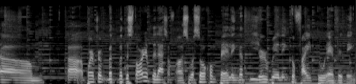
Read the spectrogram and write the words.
um uh, apart from but but the story of the last of us was so compelling that you're willing to fight through everything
